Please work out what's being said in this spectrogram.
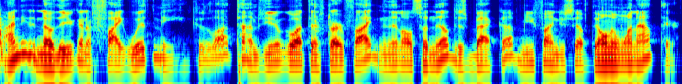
I need to know that you're going to fight with me because a lot of times you don't go out there and start fighting, and then all of a sudden they'll just back up, and you find yourself the only one out there.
